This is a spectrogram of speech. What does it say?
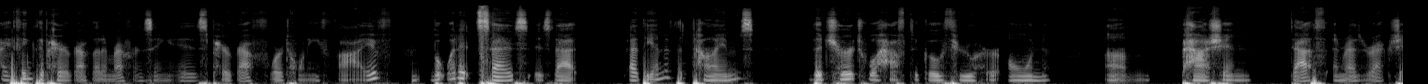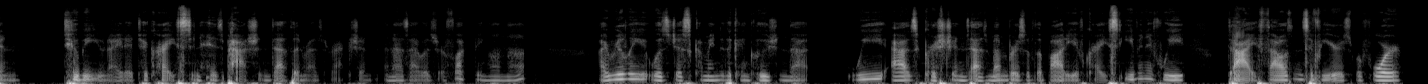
I think the paragraph that I'm referencing is paragraph 425. But what it says is that at the end of the times, the church will have to go through her own um, passion death, and resurrection to be united to Christ in his passion, death, and resurrection. And as I was reflecting on that, I really was just coming to the conclusion that we, as Christians, as members of the body of Christ, even if we die thousands of years before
